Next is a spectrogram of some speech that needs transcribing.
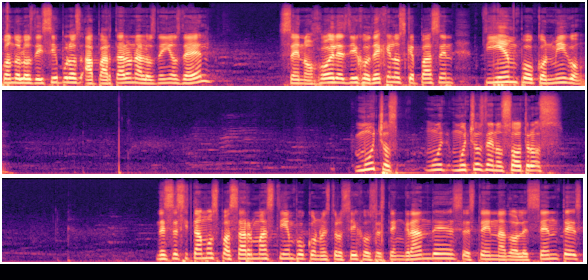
cuando los discípulos apartaron a los niños de él? Se enojó y les dijo, déjenlos que pasen tiempo conmigo. Muchos, muchos de nosotros necesitamos pasar más tiempo con nuestros hijos, estén grandes, estén adolescentes,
